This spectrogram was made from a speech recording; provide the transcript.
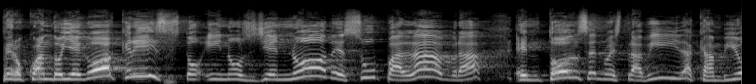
Pero cuando llegó Cristo y nos llenó de su palabra, entonces nuestra vida cambió,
